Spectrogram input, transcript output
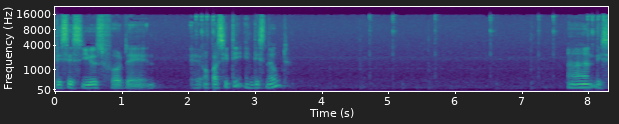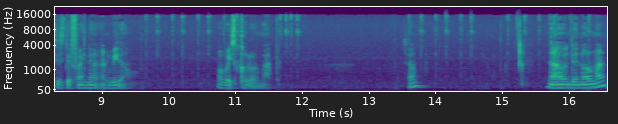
This is used for the uh, opacity in this node. And this is the final albedo or base color map. So now the normal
